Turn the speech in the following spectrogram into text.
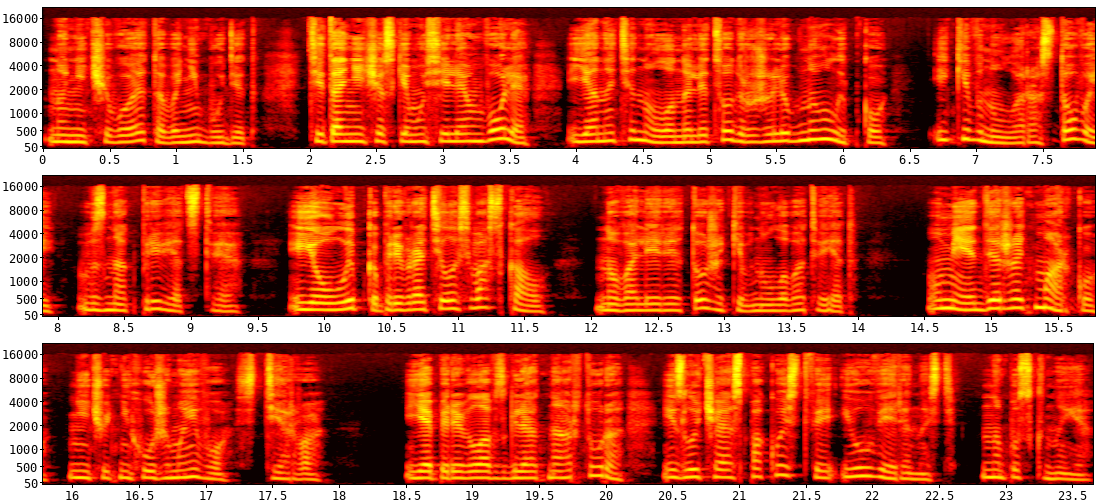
Но ничего этого не будет. Титаническим усилием воли я натянула на лицо дружелюбную улыбку и кивнула Ростовой в знак приветствия. Ее улыбка превратилась в оскал, но Валерия тоже кивнула в ответ. Умеет держать марку, ничуть не хуже моего, стерва. Я перевела взгляд на Артура, излучая спокойствие и уверенность, напускные.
